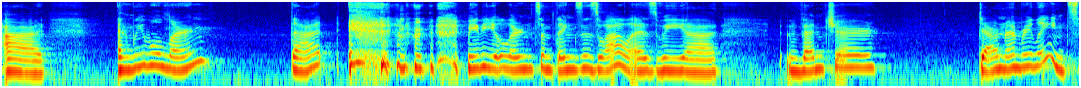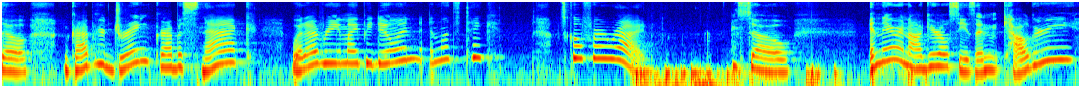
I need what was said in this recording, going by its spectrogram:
Uh, and we will learn that. maybe you'll learn some things as well as we. Uh, venture down memory lane. So grab your drink, grab a snack, whatever you might be doing, and let's take let's go for a ride. So in their inaugural season, Calgary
